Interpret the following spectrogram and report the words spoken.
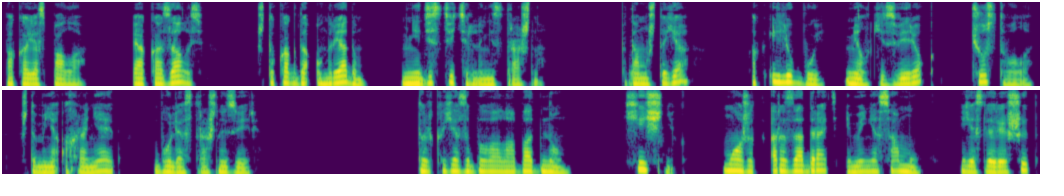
пока я спала, и оказалось, что когда он рядом, мне действительно не страшно, потому что я, как и любой мелкий зверек, чувствовала, что меня охраняет более страшный зверь. Только я забывала об одном. Хищник может разодрать и меня саму, если решит,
